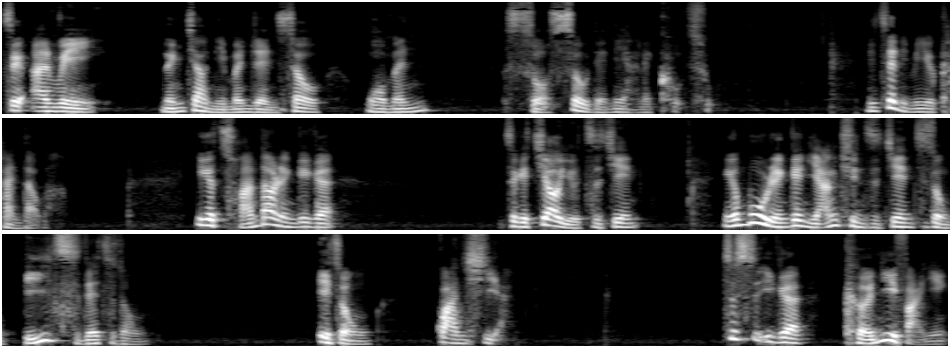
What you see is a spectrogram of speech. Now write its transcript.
这安慰能叫你们忍受我们所受的那样的苦处。你这里面有看到吗？一个传道人跟一个这个教友之间，一个牧人跟羊群之间，这种彼此的这种一种关系啊，这是一个可逆反应。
